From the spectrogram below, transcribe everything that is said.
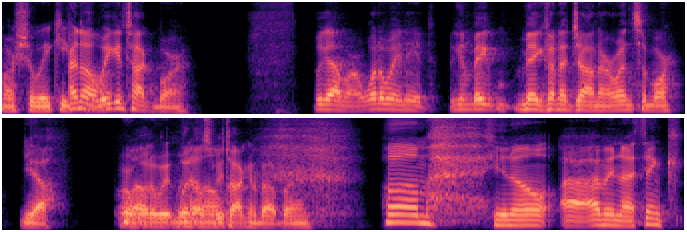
or should we keep? I know going? we can talk more. We got more. What do we need? We can make make fun of Jon Erwin some more. Yeah. Or what Well, are we, what else are we talking about, Brian? Um, you know, I, I mean, I think,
